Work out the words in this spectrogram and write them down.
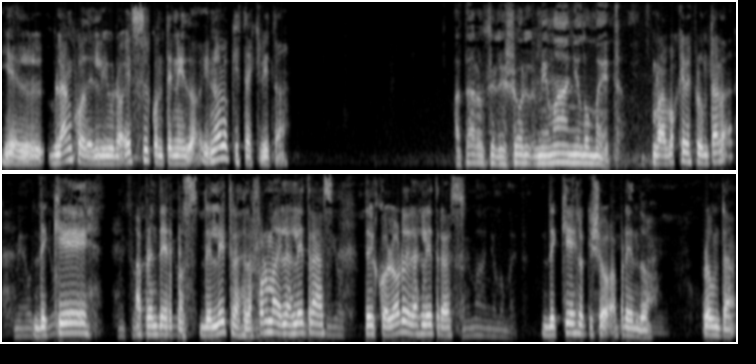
y el blanco del libro, ese es el contenido y no lo que está escrito. Vos querés preguntar de qué aprendemos, de letras, de la forma de las letras, del color de las letras de qué es lo que yo aprendo. Pregunta.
